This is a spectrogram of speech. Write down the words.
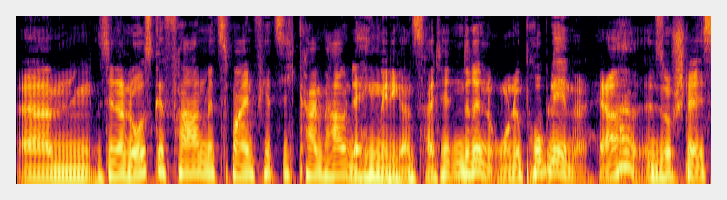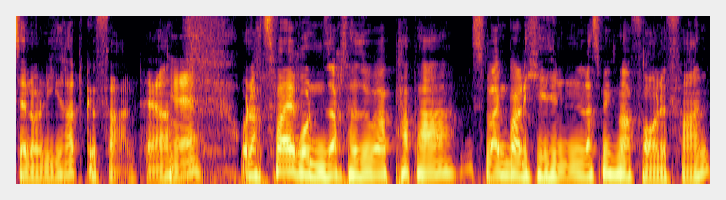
Ähm, sind dann losgefahren mit 42 km/h und der hing mir die ganze Zeit hinten drin, ohne Probleme. Ja? So schnell ist er noch nie Rad gefahren. Ja? ja? Und nach zwei Runden sagt er sogar, Papa, ist langweilig hier hinten, lass mich mal vorne fahren.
